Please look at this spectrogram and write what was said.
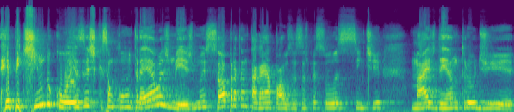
repetindo coisas que são contra elas mesmas só para tentar ganhar aplausos dessas pessoas, se sentir mais dentro de,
